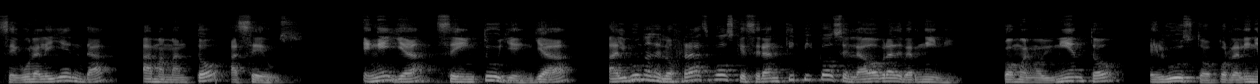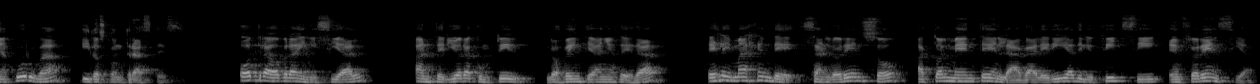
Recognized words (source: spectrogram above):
según la leyenda, amamantó a Zeus. En ella se intuyen ya algunos de los rasgos que serán típicos en la obra de Bernini, como el movimiento, el gusto por la línea curva y los contrastes. Otra obra inicial, anterior a cumplir los 20 años de edad, es la imagen de San Lorenzo actualmente en la Galería di Uffizi en Florencia,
